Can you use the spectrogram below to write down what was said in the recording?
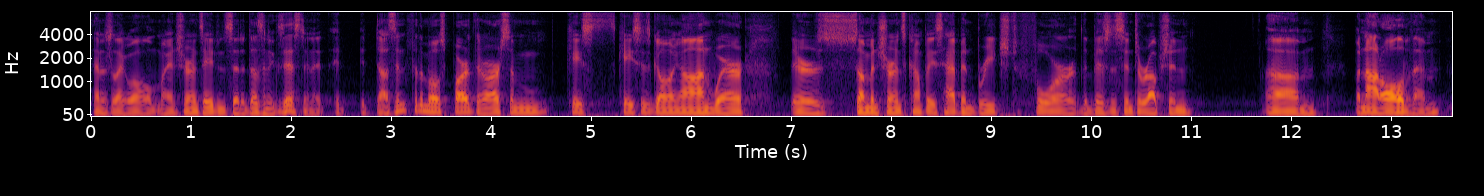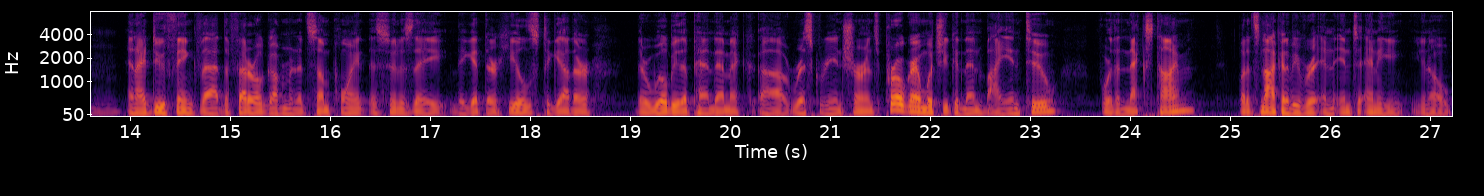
tenants are like, "Well, my insurance agent said it doesn't exist," and it, it, it doesn't for the most part. There are some case cases going on where there's some insurance companies have been breached for the business interruption, um, but not all of them. And I do think that the federal government, at some point, as soon as they they get their heels together, there will be the pandemic uh, risk reinsurance program, which you can then buy into for the next time. But it's not going to be written into any you know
